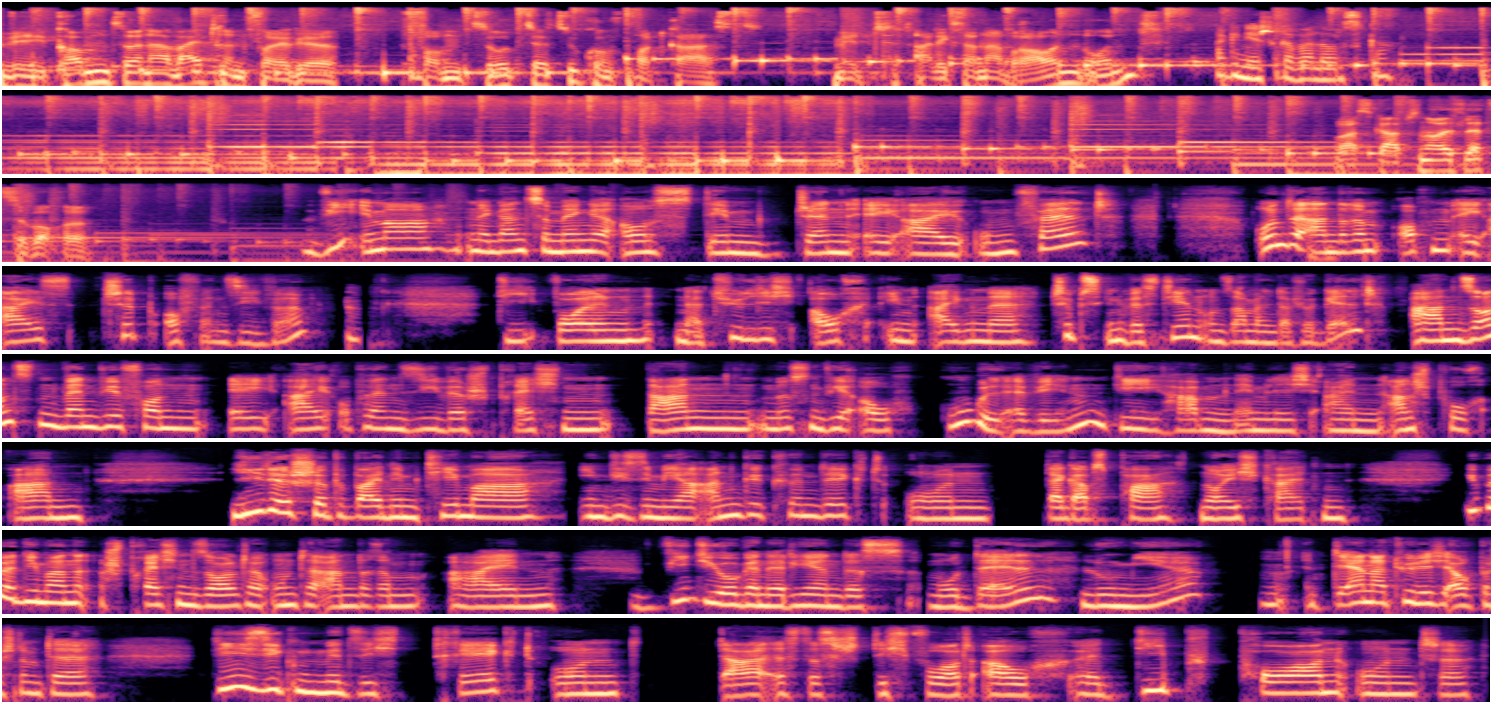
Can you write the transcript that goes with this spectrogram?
Willkommen zu einer weiteren Folge vom Zurück zur Zukunft Podcast mit Alexander Braun und Agnieszka Walorska. Was gab's Neues letzte Woche? Wie immer eine ganze Menge aus dem Gen AI Umfeld. Unter anderem OpenAIs Chip-Offensive. Die wollen natürlich auch in eigene Chips investieren und sammeln dafür Geld. Ansonsten, wenn wir von AI-Offensive sprechen, dann müssen wir auch Google erwähnen. Die haben nämlich einen Anspruch an Leadership bei dem Thema in diesem Jahr angekündigt und da gab es paar Neuigkeiten, über die man sprechen sollte. Unter anderem ein videogenerierendes Modell, Lumiere, der natürlich auch bestimmte Risiken mit sich trägt und da ist das Stichwort auch äh, Deep Porn und äh,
